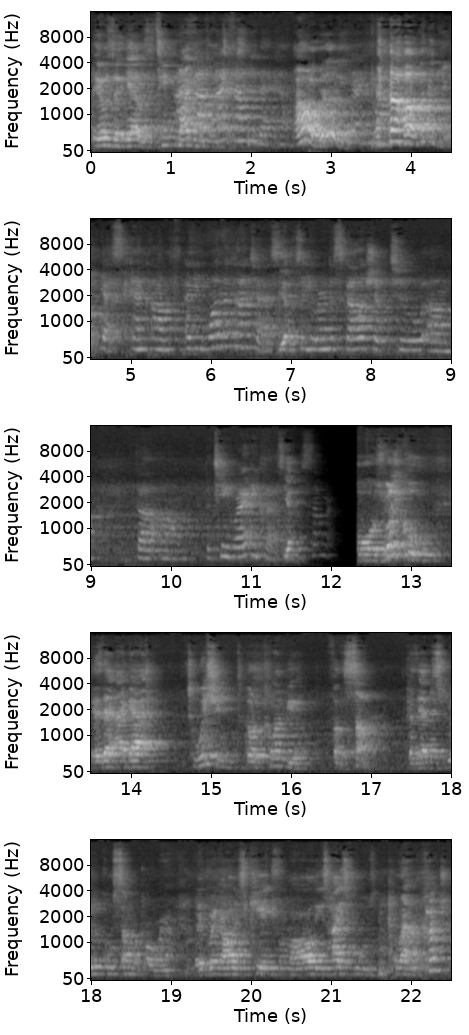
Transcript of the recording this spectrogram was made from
it was a yeah, it was a team I, writing found, I contest. founded that contest. Oh, really? Yeah, you Oh, thank you. Yes, and, um, and you won the contest. Yep. So you earned a scholarship to, um, the, um, the teen writing class Yep. What was really cool is that I got tuition to go to Columbia for the summer. Because they have this really cool summer program where they bring all these kids from all these high schools around the country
